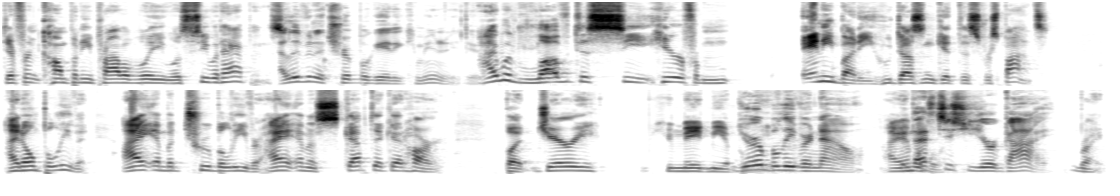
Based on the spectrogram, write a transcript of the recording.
different company, probably. We'll see what happens. I live in a triple gated community, dude. I would love to see hear from anybody who doesn't get this response. I don't believe it. I am a true believer. I am a skeptic at heart. But Jerry, you made me a believer. You're a believer now. I am That's just your guy. right.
